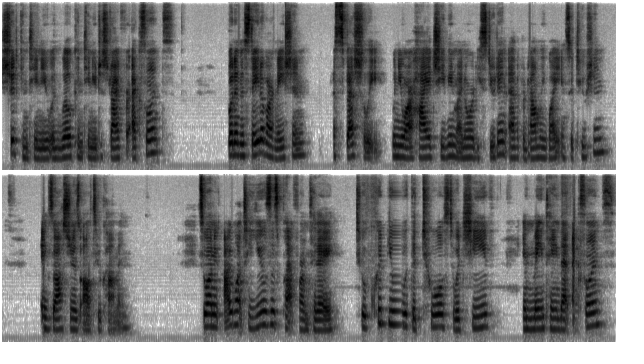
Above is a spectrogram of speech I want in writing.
should continue and will continue to strive for excellence. But in the state of our nation, especially when you are a high achieving minority student at a predominantly white institution, exhaustion is all too common. So I want to use this platform today to equip you with the tools to achieve and maintain that excellence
